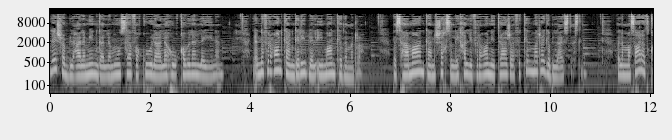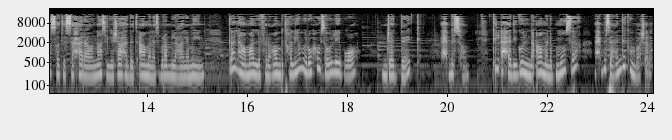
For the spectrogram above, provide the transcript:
ليش رب العالمين قال لموسى فقولا له قولا لينا؟ لأن فرعون كان قريب للإيمان كذا مرة. بس هامان كان الشخص اللي يخلي فرعون يتراجع في كل مرة قبل لا يستسلم. فلما صارت قصة السحرة والناس اللي شاهدت آمنت برب العالمين قال هامان لفرعون بتخليهم يروحوا يسووا اللي يبغوه. من جدك؟ احبسهم. كل أحد يقول إنه آمن بموسى احبسه عندك مباشرة.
